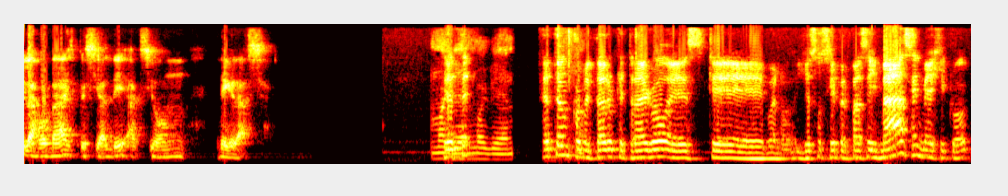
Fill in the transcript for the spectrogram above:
la jornada especial de acción de gracia. Muy bien, muy bien. Fíjate, un comentario que traigo es que, bueno, y eso siempre pasa, y más en México,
